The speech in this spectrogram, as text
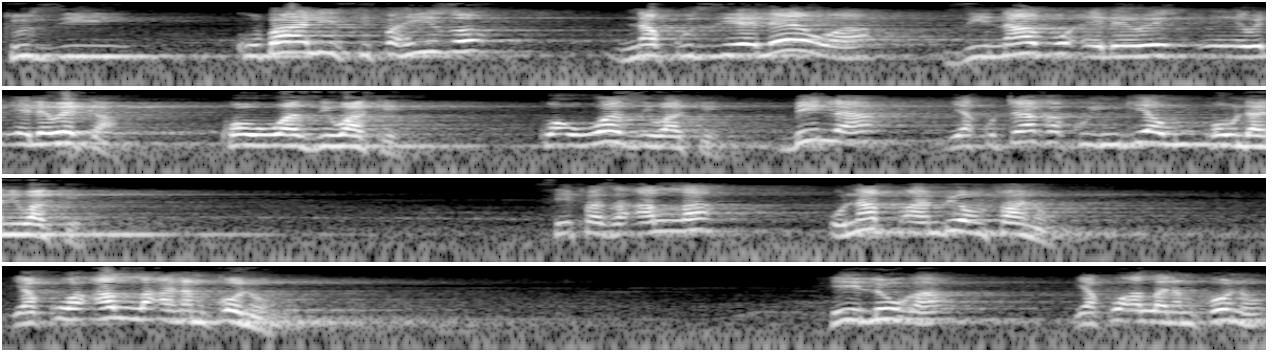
tuzikubali sifa hizo na kuzielewa zinavyoeleweka kwa uwazi wake kwa uwazi wake bila ya kutaka kuingia kwa undani wake sifa za Allah unapoambiwa mfano ya kuwa Allah ana mkono. Hii lugha ya kuwa Allah ana mkono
